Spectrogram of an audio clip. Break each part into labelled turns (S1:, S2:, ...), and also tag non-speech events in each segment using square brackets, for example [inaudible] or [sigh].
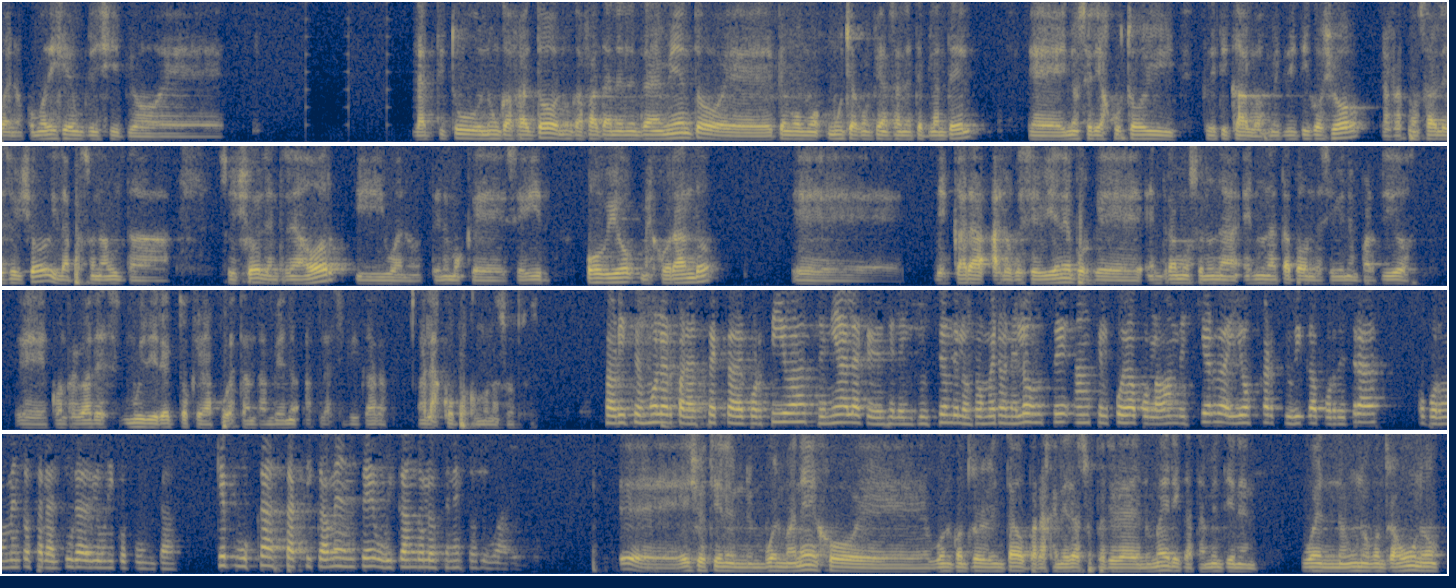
S1: bueno, como dije en un principio, eh, la actitud nunca faltó, nunca falta en el entrenamiento, eh, tengo mucha confianza en este plantel y no sería justo hoy criticarlos, me critico yo, el responsable soy yo y la persona adulta soy yo, el entrenador, y bueno, tenemos que seguir, obvio, mejorando de cara a lo que se viene porque entramos en una, en una etapa donde se vienen partidos eh, con rivales muy directos que apuestan también a clasificar a las copas como nosotros.
S2: Fabricio Smoller para Secta Deportiva señala que desde la inclusión de los Romero en el 11, Ángel juega por la banda izquierda y Oscar se ubica por detrás o por momentos a la altura del único punta. ¿Qué buscas tácticamente ubicándolos en estos lugares?
S1: Eh, ellos tienen buen manejo, eh, buen control orientado para generar superioridad numérica, también tienen buen uno contra uno.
